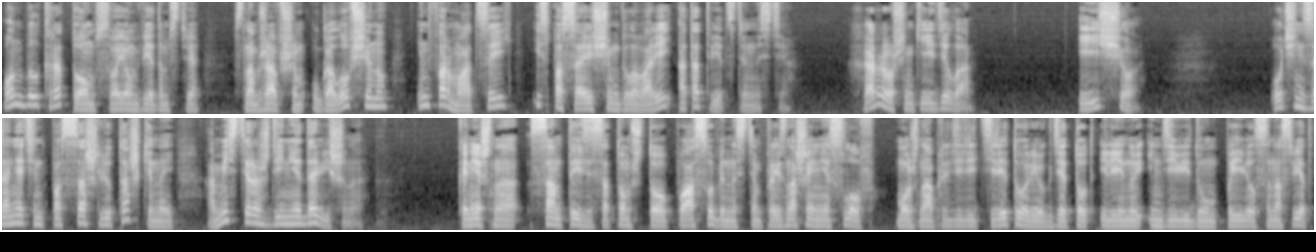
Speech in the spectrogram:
он был кротом в своем ведомстве, снабжавшим уголовщину информацией и спасающим главарей от ответственности. Хорошенькие дела. И еще. Очень занятен пассаж Люташкиной о месте рождения Давишина. Конечно, сам тезис о том, что по особенностям произношения слов можно определить территорию, где тот или иной индивидуум появился на свет,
